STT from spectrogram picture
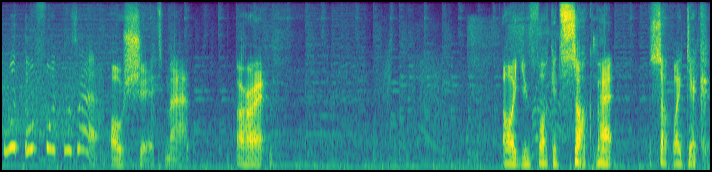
what the fuck was Oh shit, Matt. Alright. Oh, you fucking suck, Matt. Suck my dick.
